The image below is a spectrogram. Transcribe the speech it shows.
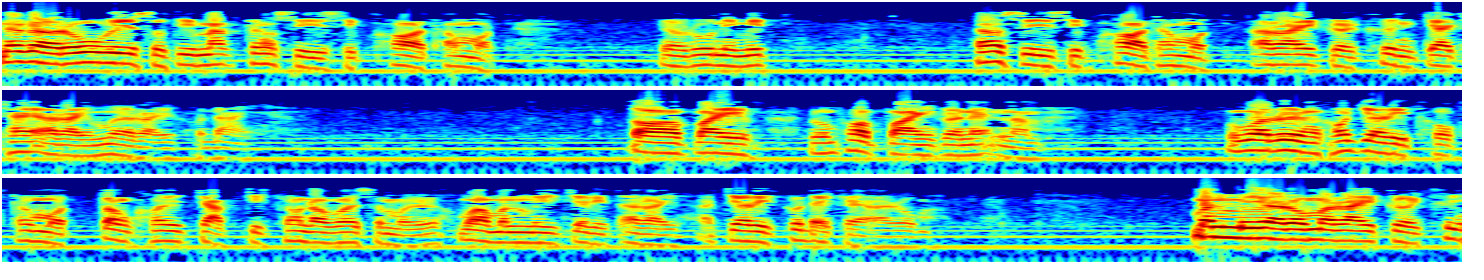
แล้วก็รู้วิสุทธิมรรคทั้งสี่สิบข้อทั้งหมดแล้วรู้นิมิตทั้งสี่สิบข้อทั้งหมด อะไรเกิดขึ้นจะใช้อะไรเมื่อไรก็ได้ ต่อไปหลวงพ่อปายก็แนะนำว่าเรื่องของจริตหกทั้งหมดต้องคอยจับจิตของเราไว้เสมอ ว่ามันมีจริตอะไรจริตก็ได้แก่อารมณ์ มันมีอารมณ์อะไรเกิดขึ้น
